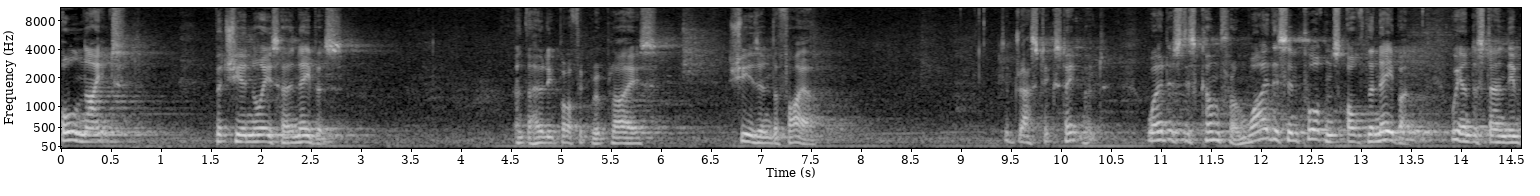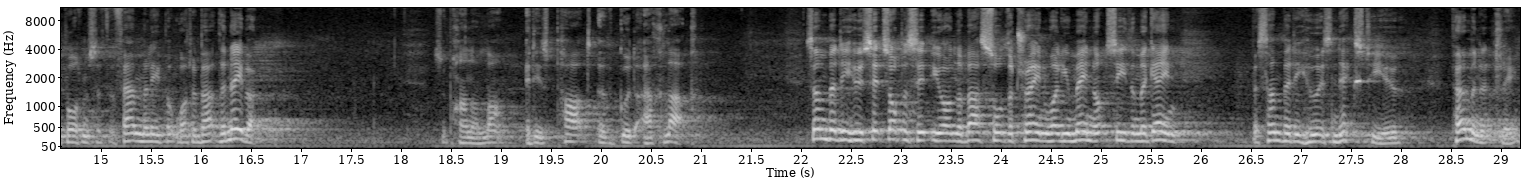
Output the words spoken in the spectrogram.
all night, but she annoys her neighbors. And the Holy Prophet replies, She is in the fire. It's a drastic statement. Where does this come from? Why this importance of the neighbor? We understand the importance of the family, but what about the neighbor? Subhanallah, it is part of good akhlaq. Somebody who sits opposite you on the bus or the train, well, you may not see them again, but somebody who is next to you permanently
